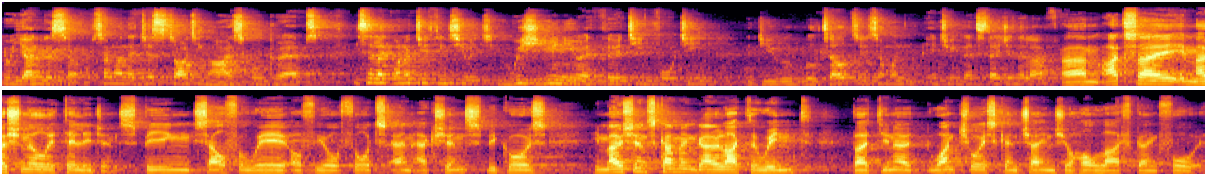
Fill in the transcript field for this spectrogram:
your younger self, someone that's just starting high school perhaps? Is there like one or two things you would wish you knew at 13, 14 that you will, will tell to someone entering that stage in their life? Um, I'd say emotional intelligence, being self aware of your thoughts and actions because emotions come and go like the wind, but you know, one choice can change your whole life going forward.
